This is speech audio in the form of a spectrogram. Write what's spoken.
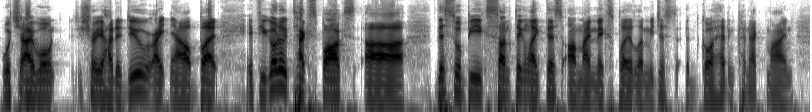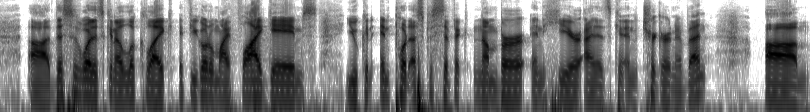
which I won't show you how to do right now, but if you go to text box, uh, this will be something like this on my Mixplay. Let me just go ahead and connect mine. Uh, this is what it's going to look like. If you go to my fly games, you can input a specific number in here and it's going to trigger an event. Um,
